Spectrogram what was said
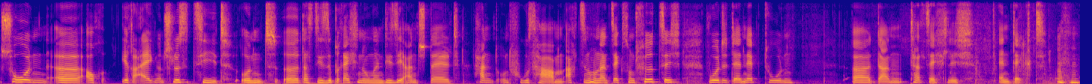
schon äh, auch ihre eigenen Schlüsse zieht und äh, dass diese Berechnungen, die sie anstellt, Hand und Fuß haben. 1846 wurde der Neptun äh, dann tatsächlich entdeckt. Mhm.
